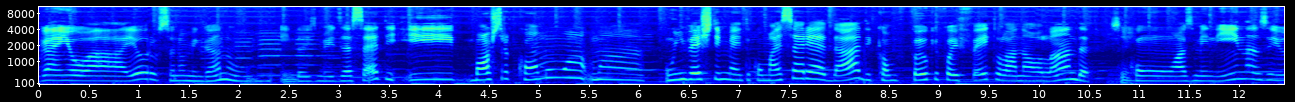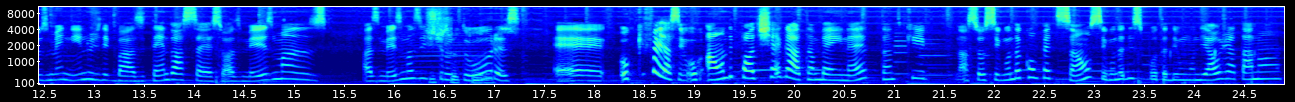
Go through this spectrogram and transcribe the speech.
Ganhou a Euro, se eu não me engano, em 2017 e mostra como uma- uma- um investimento com mais seriedade, como foi o que foi feito lá na Holanda, Sim. com as meninas e os meninos de base tendo acesso às mesmas às mesmas estruturas, é, o que fez assim, aonde pode chegar também, né? Tanto que na sua segunda competição, segunda disputa de um mundial já tá numa,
